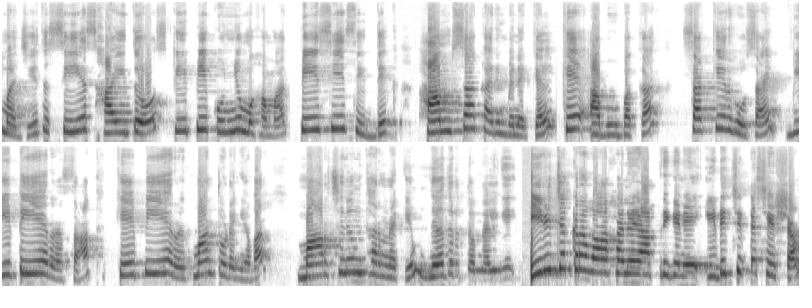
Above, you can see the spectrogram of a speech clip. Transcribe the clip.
Majeed C. S. Haidros T. P. Kunju Muhammad P. C. Siddique Hamza Karimbanakkal K. Abubacker Sakeer Hussain B T. A. Razak K. P. A. Rahman തുടങ്ങിയവർ മാർച്ചിനും ധർണയ്ക്കും നേതൃത്വം നൽകി. ഇരുചക്ര വാഹന യാത്രികനെ ഇടിച്ചിട്ട ശേഷം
